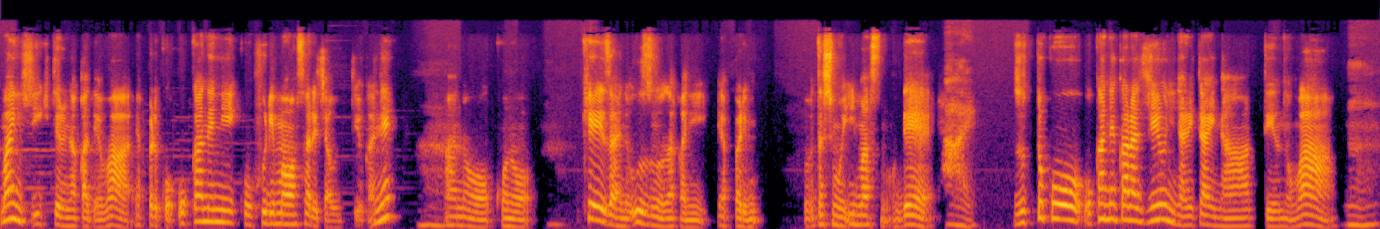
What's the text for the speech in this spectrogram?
毎日生きてる中ではやっぱりこうお金にこう振り回されちゃうっていうかね。あのこの経済の渦の中にやっぱり私もいますのではい。ずっとこうお金から自由になりたいなっていうのはうん。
